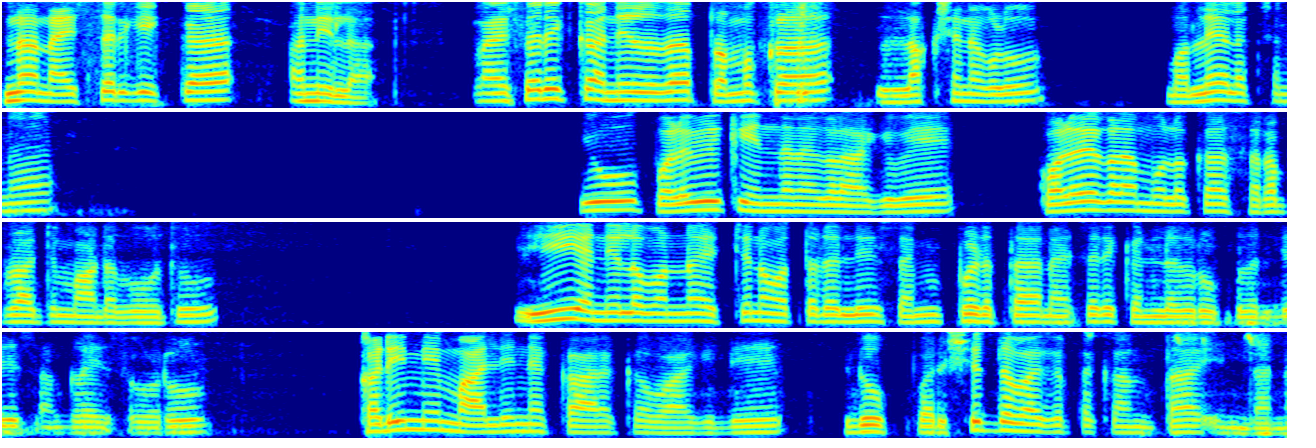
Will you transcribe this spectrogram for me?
ಇನ್ನ ನೈಸರ್ಗಿಕ ಅನಿಲ. ನೈಸರ್ಗಿಕ ಅನಿಲದ ಪ್ರಮುಖ ಲಕ್ಷಣಗಳು, ಮೊದಲನೇ ಲಕ್ಷಣ, ಇವು ಪಳುವಿಕೆ ಇಂಧನಗಳಾಗಿವೆ. ಕೊಳವೆಗಳ ಮೂಲಕ ಸರಬರಾಜು ಮಾಡಬಹುದು. ಈ ಅನಿಲವನ್ನ ಹೆಚ್ಚಿನ ಒತ್ತಡದಲ್ಲಿ ಸಂಪೀಡಿತ ನೈಸರ್ಗಿಕ ಅನಿಲದ ರೂಪದಲ್ಲಿ ಸಂಗ್ರಹಿಸುವರು. ಕಡಿಮೆ ಮಾಲಿನ್ಯಕಾರಕವಾಗಿದೆ. ಇದು ಪರಿಶುದ್ಧವಾಗಿರ್ತಕ್ಕಂಥ ಇಂಧನ.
